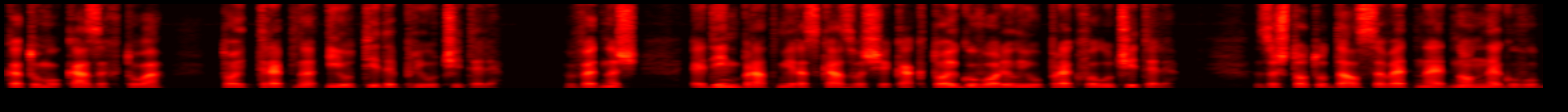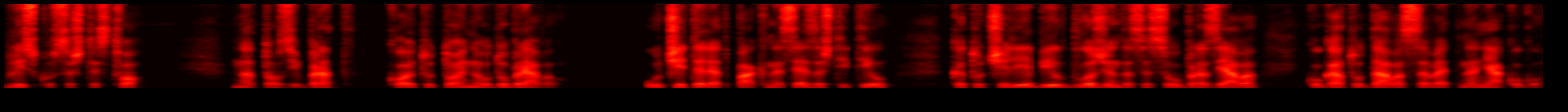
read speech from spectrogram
Като му казах това, той трепна и отиде при учителя. Веднъж един брат ми разказваше как той говорил и упреквал учителя, защото дал съвет на едно негово близко същество, на този брат, който той не одобрявал. Учителят пак не се защитил, като че ли е бил длъжен да се съобразява, когато дава съвет на някого,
